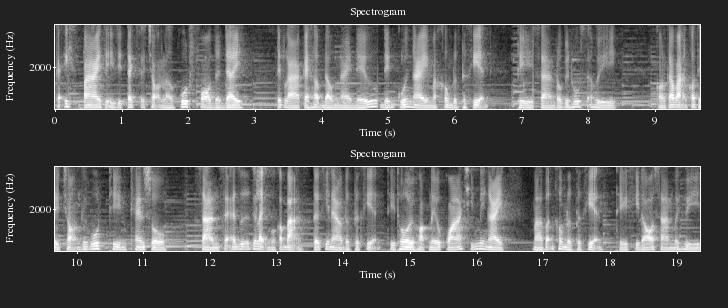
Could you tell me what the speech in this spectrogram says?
Cái expire thì EasyTech sẽ chọn là good for the day, tức là cái hợp đồng này nếu đến cuối ngày mà không được thực hiện thì sàn Robinhood sẽ hủy còn các bạn có thể chọn cái routine cancel. Sàn sẽ giữ cái lệnh của các bạn tới khi nào được thực hiện thì thôi, hoặc nếu quá 90 ngày mà vẫn không được thực hiện thì khi đó sàn mới hủy.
